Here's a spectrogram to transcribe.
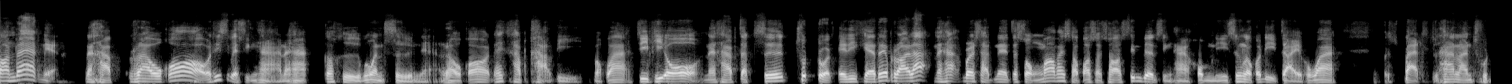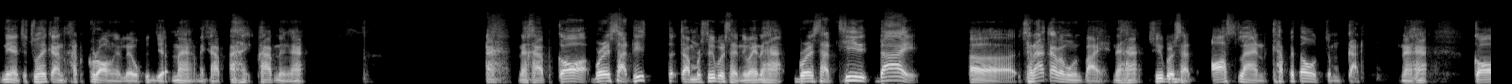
ตอนแรกเนี่ยนะครับ เราก็วันที่ 11 สิงหานะฮะก็คือเมื่อวันซืนเนี่ย เราก็ได้ครับข่าวดี บอกว่า GPO นะครับ จัดซื้อชุดตรวจ ATK เรียบร้อยแล้วนะฮะบริษัทเนี่ยจะส่งมอบให้สปสช สิ้นเดือนสิงหาคมนี้ ซึ่งเราก็ดีใจเพราะว่า 8.5 ล้านชุดเนี่ยจะช่วยให้การคัดกรองเนี่ยเร็วขึ้นเยอะมากนะครับอะอีกภาพหนึ่งฮะ อะนะครับ ก็บริษัทที่จำชื่อบริษัทนี้ไว้นะฮะบริษัทที่ได้เอ่อชนะการประมูลไปนะฮะชื่อบริษัท Ausland Capital จำกัดนะฮะก็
